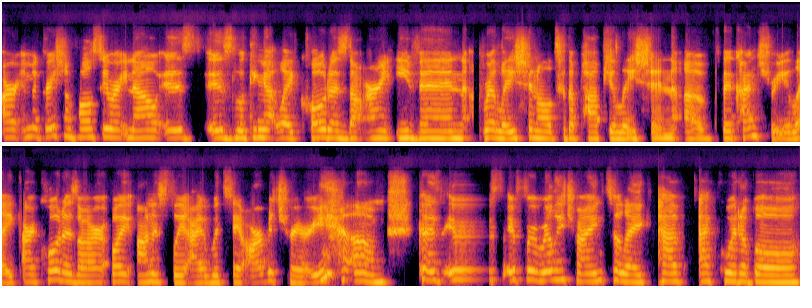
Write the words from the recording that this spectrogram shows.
our immigration policy right now is is looking at like quotas that aren't even relational to the population of the country. Like our quotas are quite honestly i would say arbitrary um because if if we're really trying to like have equitable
